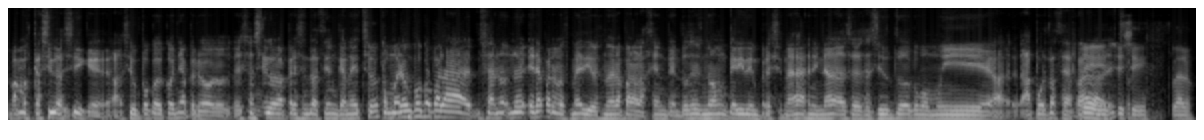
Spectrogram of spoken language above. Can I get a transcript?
Vamos, que ha sido así, que ha sido un poco de coña, pero esa ha sido la presentación que han hecho. Como era un poco para. O sea, no, no- era para los medios, no era para la gente. Entonces no han querido impresionar ni nada. O sea, ha sido todo como muy a, a puerta cerrada. Sí, sí, sí, claro.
